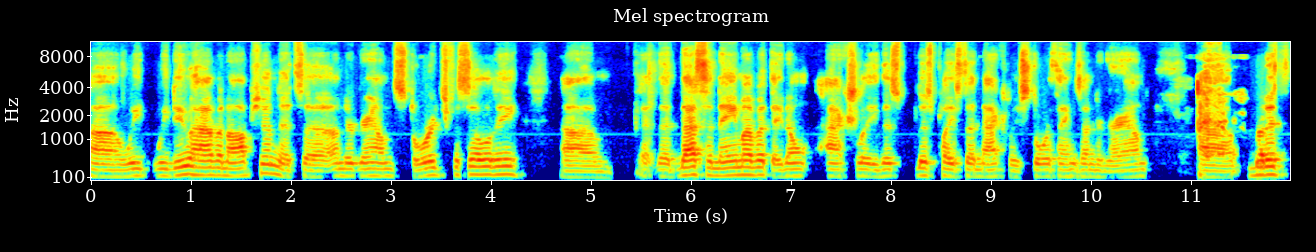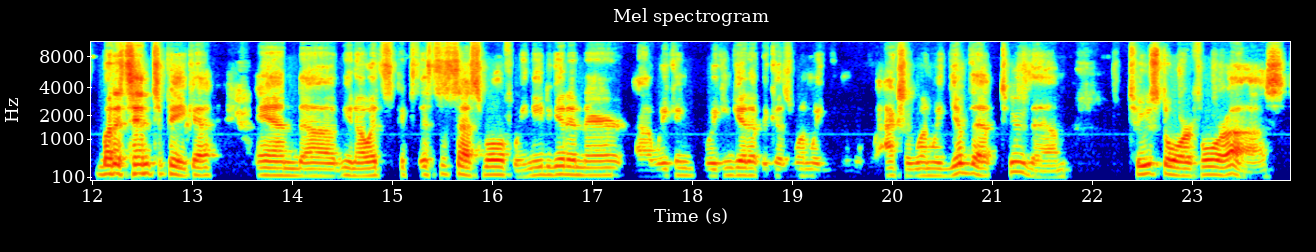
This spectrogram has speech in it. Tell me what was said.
uh, we we do have an option. It's an underground storage facility. Um, that, that, that's the name of it. They don't actually this this place doesn't actually store things underground, uh, but it's but it's in Topeka, and uh, you know it's, it's, it's accessible. If we need to get in there, uh, we can we can get it because when we actually when we give that to them to store for us,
